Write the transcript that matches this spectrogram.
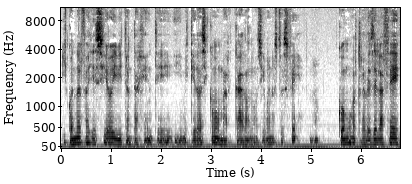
y cuando él falleció y vi tanta gente y me quedó así como marcado, ¿no? Así, bueno, esto es fe, ¿no? Cómo a través de la fe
